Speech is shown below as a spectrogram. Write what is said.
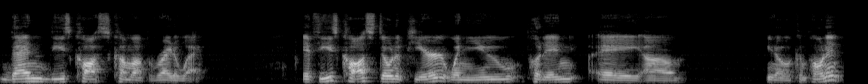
then these costs come up right away. If these costs don't appear when you put in a, um, you know, a component,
